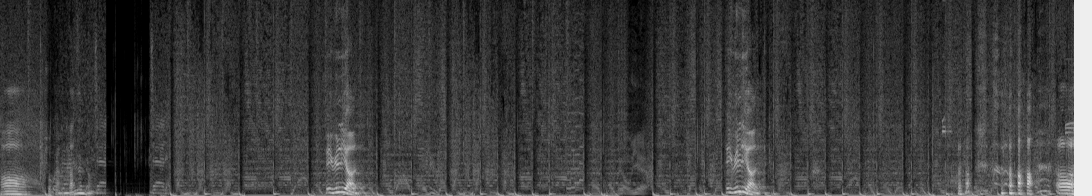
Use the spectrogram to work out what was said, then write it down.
아 쇼크 안 닿는다 헤이 윌리안. 헤이 윌리안 아,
